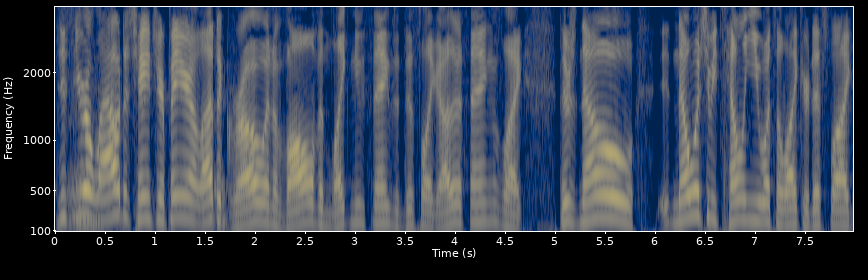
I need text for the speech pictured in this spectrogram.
just you're allowed to change your opinion, you're allowed to grow and evolve and like new things and dislike other things. Like there's no no one should be telling you what to like or dislike.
